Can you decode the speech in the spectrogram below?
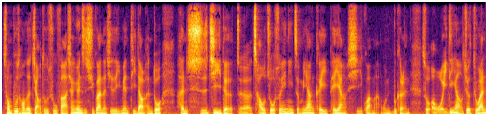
从不同的角度出发。像原子习惯呢，其实里面提到了很多很实际的呃操作，所以你怎么样可以培养习惯嘛？我们不可能说哦，我一定要就突然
